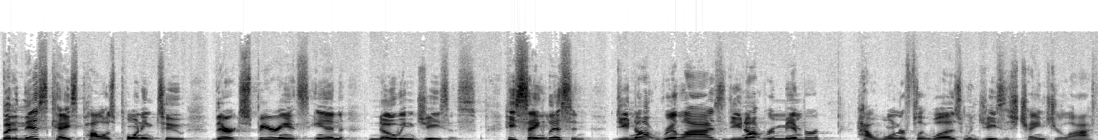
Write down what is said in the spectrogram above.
But in this case, Paul is pointing to their experience in knowing Jesus. He's saying, listen, do you not realize, do you not remember how wonderful it was when Jesus changed your life?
